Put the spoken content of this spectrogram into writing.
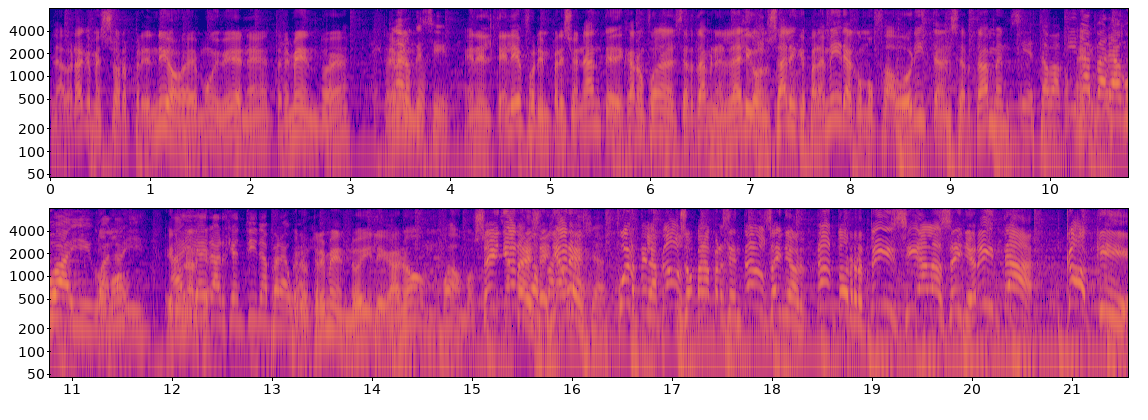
la verdad que me sorprendió, ¿eh? muy bien, ¿eh? tremendo. ¿eh? Tremendo. Claro que sí. En el teléfono impresionante dejaron fuera del certamen a Lali González, que para mí era como favorita en el certamen. Sí, estaba como ¿Eh? una Paraguay igual ¿Cómo? ahí. Era ahí era Argentina-Paraguay. Pero tremendo, y le ganó. Vamos, señoras y señores, paraguayas. fuerte el aplauso para presentar al señor Tato Ortiz y a la señorita Coqui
